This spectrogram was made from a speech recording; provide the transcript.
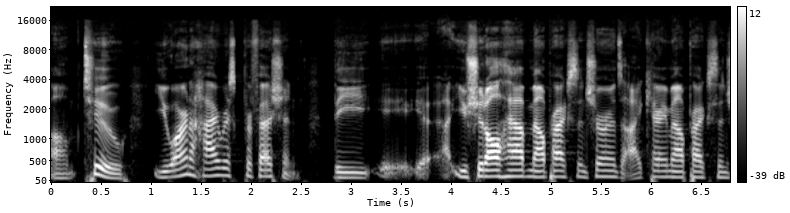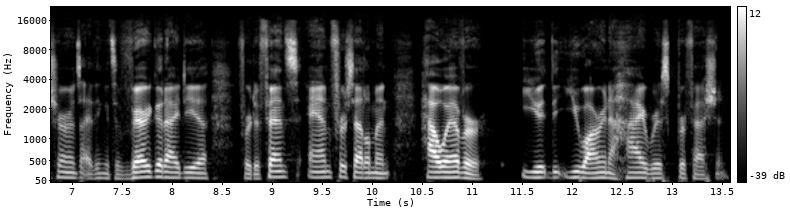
Um, two, you are in a high risk profession the uh, you should all have malpractice insurance. I carry malpractice insurance. I think it's a very good idea for defense and for settlement. However, you you are in a high risk profession.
